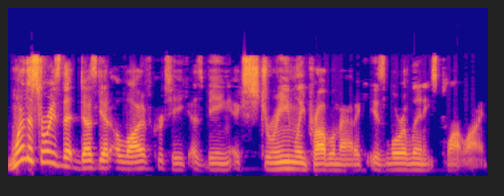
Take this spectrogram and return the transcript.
One of the stories that does get a lot of critique as being extremely problematic is Laura Linney's plotline.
